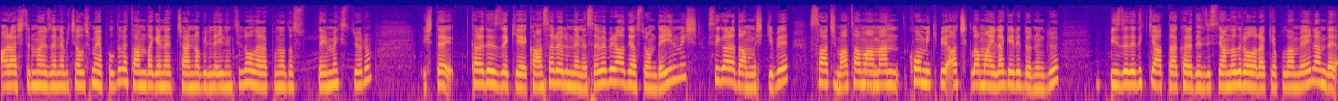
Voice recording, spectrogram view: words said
araştırma üzerine bir çalışma yapıldı ve tam da gene Çernobil ile ilintili olarak buna da değinmek istiyorum. İşte Karadeniz'deki kanser ölümlerinin sebebi radyasyon değilmiş, sigaradanmış gibi saçma, komik. tamamen komik bir açıklamayla geri dönüldü. Biz de dedik ki hatta Karadeniz isyandadır olarak yapılan bir eylemde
